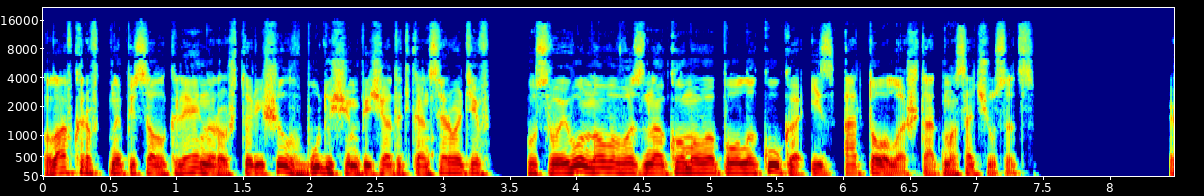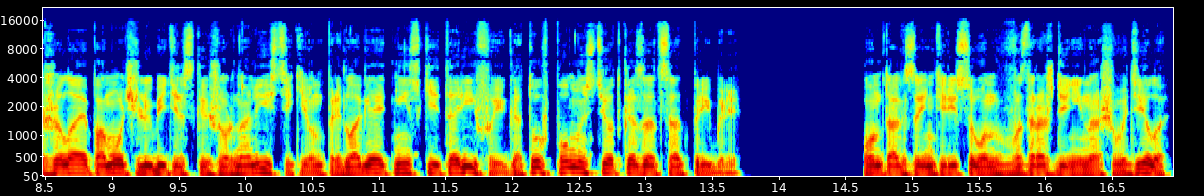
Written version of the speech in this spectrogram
Лавкрафт написал Кляйнеру, что решил в будущем печатать консерватив у своего нового знакомого Пола Кука из Атолла, штат Массачусетс. Желая помочь любительской журналистике, он предлагает низкие тарифы и готов полностью отказаться от прибыли. Он так заинтересован в возрождении нашего дела,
